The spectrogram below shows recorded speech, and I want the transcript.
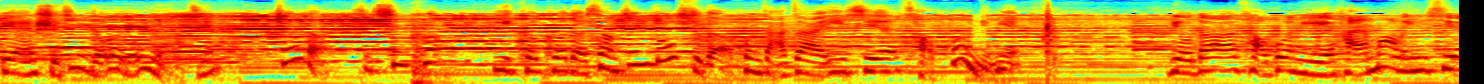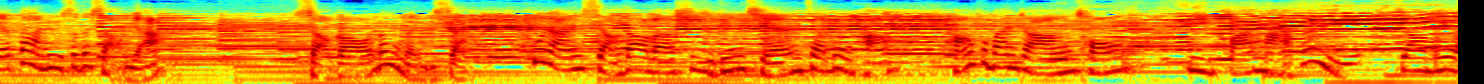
便使劲揉了揉眼睛，真的是青稞，一颗颗的像珍珠似的混杂在一些草棍里面，有的草棍里还冒了一些淡绿色的小芽。小高愣了一下，突然想到了十几天前在路旁，唐副班长从一团马粪里将没有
